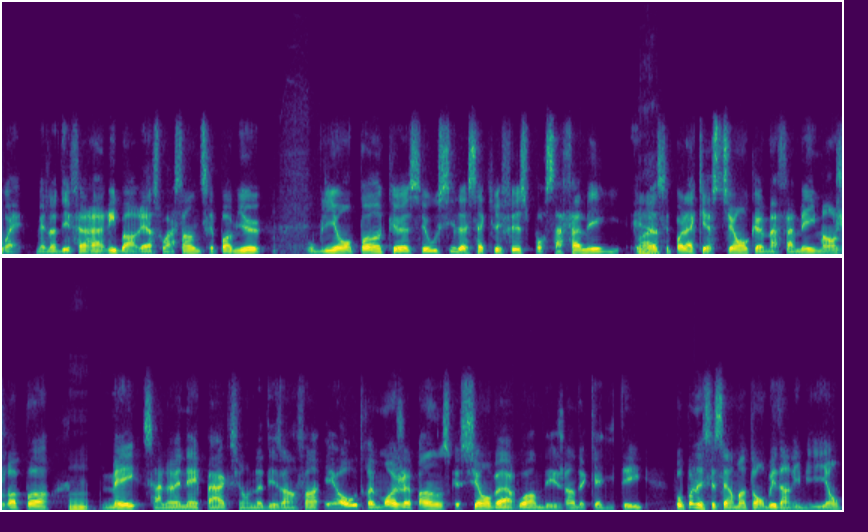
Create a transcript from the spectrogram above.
Oui, mais là, des Ferrari barrés à 60, c'est pas mieux. Oublions pas que c'est aussi le sacrifice pour sa famille. Et Ouais. là, c'est pas la question que ma famille mangera pas, Mm. mais ça a un impact si on a des enfants et autres. Moi, je pense que si on veut avoir des gens de qualité, faut pas nécessairement tomber dans les millions,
